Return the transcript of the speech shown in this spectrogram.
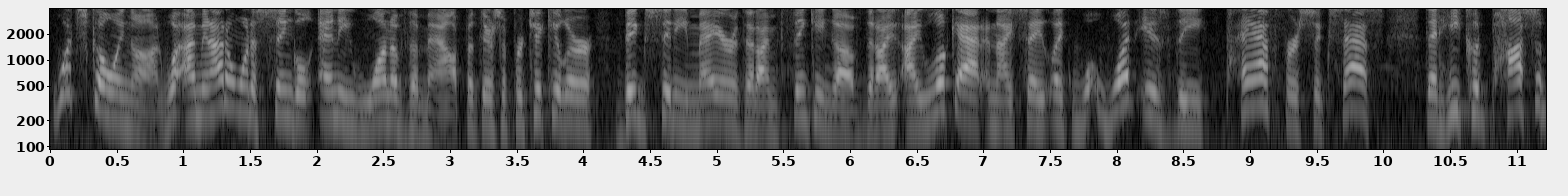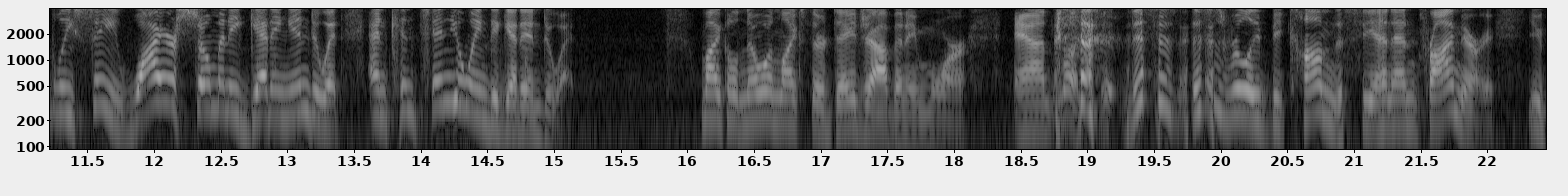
What's going on? What, I mean, I don't want to single any one of them out, but there's a particular big city mayor that I'm thinking of that I, I look at and I say, like, wh what is the path for success that he could possibly see? Why are so many getting into it and continuing to get into it? Michael, no one likes their day job anymore. And look, this is this has really become the CNN primary. You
